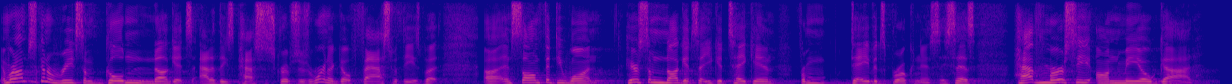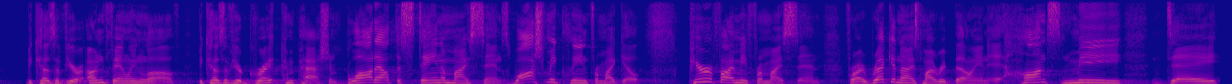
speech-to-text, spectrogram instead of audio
And I'm just going to read some golden nuggets out of these passage scriptures. We're going to go fast with these. But uh, in Psalm 51, here's some nuggets that you could take in from David's brokenness. He says, Have mercy on me, O God because of your unfailing love, because of your great compassion. Blot out the stain of my sins. Wash me clean from my guilt. Purify me from my sin, for I recognize my rebellion. It haunts me day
